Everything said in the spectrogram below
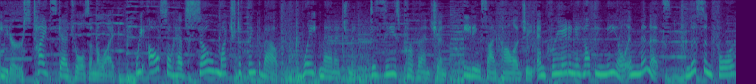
eaters, tight schedules, and the like. We also have so much to think about weight management, disease prevention, eating psychology, and creating a healthy meal in minutes. Listen for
